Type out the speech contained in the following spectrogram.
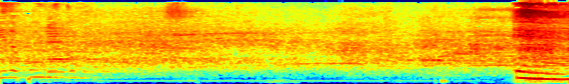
querido público. É...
